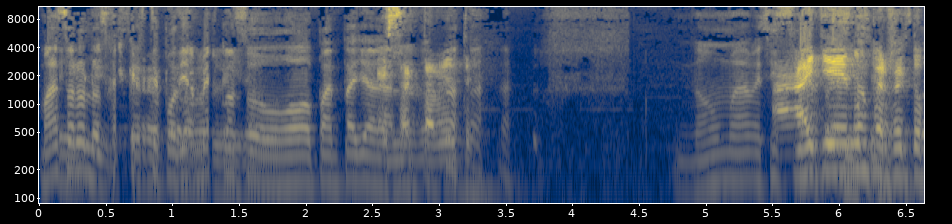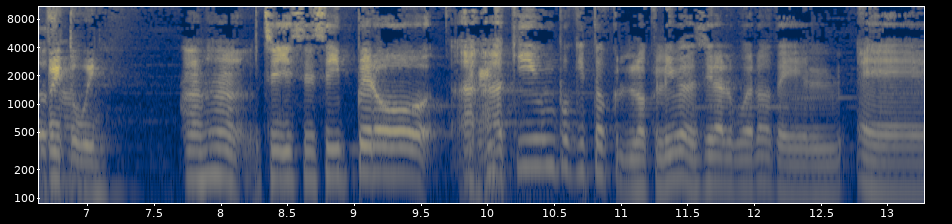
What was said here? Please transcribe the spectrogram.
más Sí, solo sí, los hackers te podían ver con su pantalla. Exactamente. No mames. sí, Ahí sí, tienen sí, un perfecto pay to win. Sí, sí, sí, pero a- aquí un poquito lo que le iba a decir al güero del eh,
